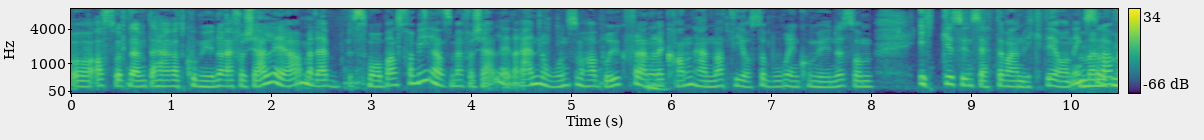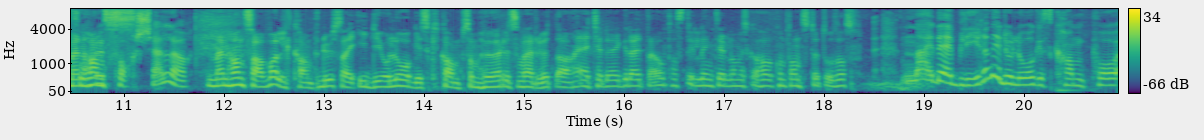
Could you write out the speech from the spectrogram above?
og Astrup nevnte her at kommuner er forskjellige, ja, men det er småbarnsfamiliene som er forskjellige. Det er noen som har bruk for den, og det kan hende at de også bor i en kommune som ikke syns dette var en viktig ordning. Men- så da får hans- du forskjeller. Men han sa valgkamp, du sier ideologisk kamp, som høres verre ut. da. Er ikke det greit da, å ta stilling til om vi skal ha kontantstøtte hos oss? Nei, det blir en ideologisk kamp på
